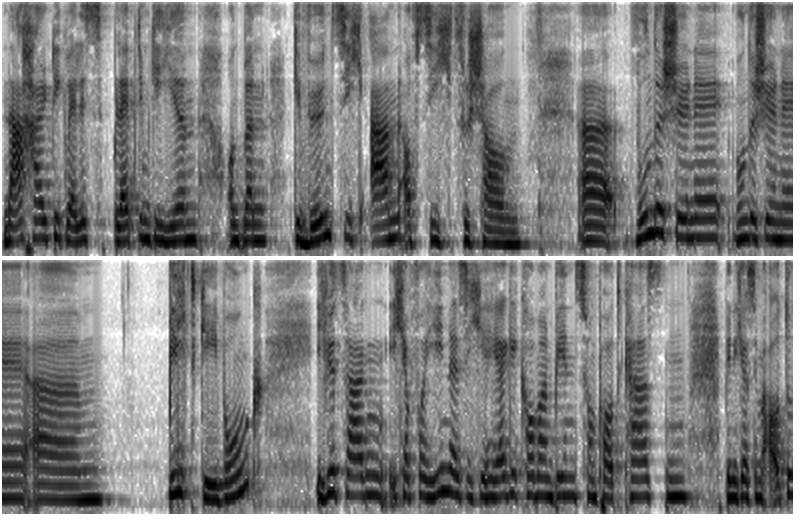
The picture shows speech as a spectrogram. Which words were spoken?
nachhaltig, weil es bleibt bleibt im Gehirn und man gewöhnt sich an, auf sich zu schauen. Äh, wunderschöne, wunderschöne ähm, Bildgebung. Ich würde sagen, ich habe vorhin, als ich hierher gekommen bin zum Podcasten, bin ich aus dem Auto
